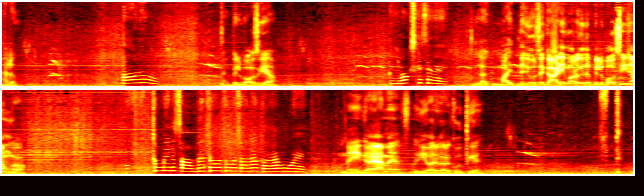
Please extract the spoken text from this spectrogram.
Hello मैं बिल बॉक्स गया। बिल बॉक्स किसे गए? इतने ज़ोर से गाड़ी मारोगे तो बिल बॉक्स ही जाऊँगा। तुम मेरे सामने थे और तुम अचानक गायब हो गए। नहीं गया मैं रिवर रिवर कूद के। left.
